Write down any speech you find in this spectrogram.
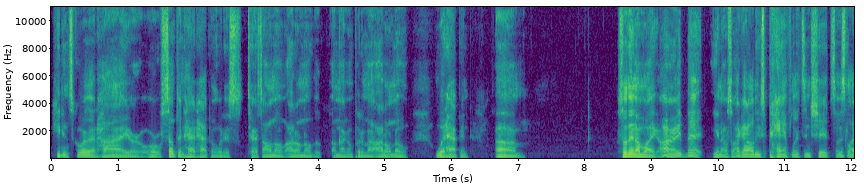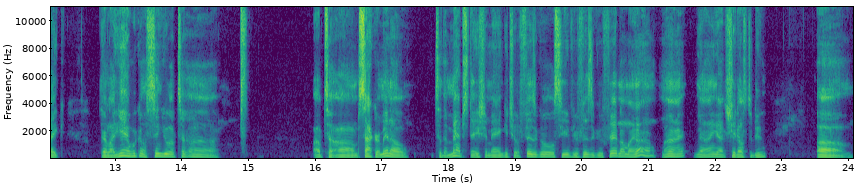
He didn't score that high, or or something had happened with his test. I don't know. I don't know the. I'm not gonna put him out. I don't know what happened. Um. So then I'm like, all right, bet. You know, so I got all these pamphlets and shit. So it's like, they're like, yeah, we're gonna send you up to uh up to um Sacramento to the MEPS station, man, get you a physical, see if you're physically fit. And I'm like, oh, all right, yeah, I ain't got shit else to do. Um,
